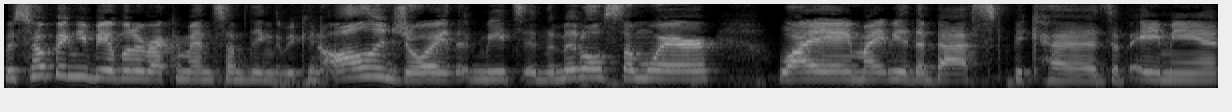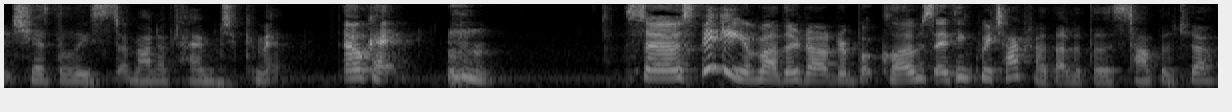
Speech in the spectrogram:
Was hoping you'd be able to recommend something that we can all enjoy that meets in the middle somewhere. YA might be the best because of Amy, and she has the least amount of time to commit. Okay. So speaking of mother daughter book clubs, I think we talked about that at the top of the show.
